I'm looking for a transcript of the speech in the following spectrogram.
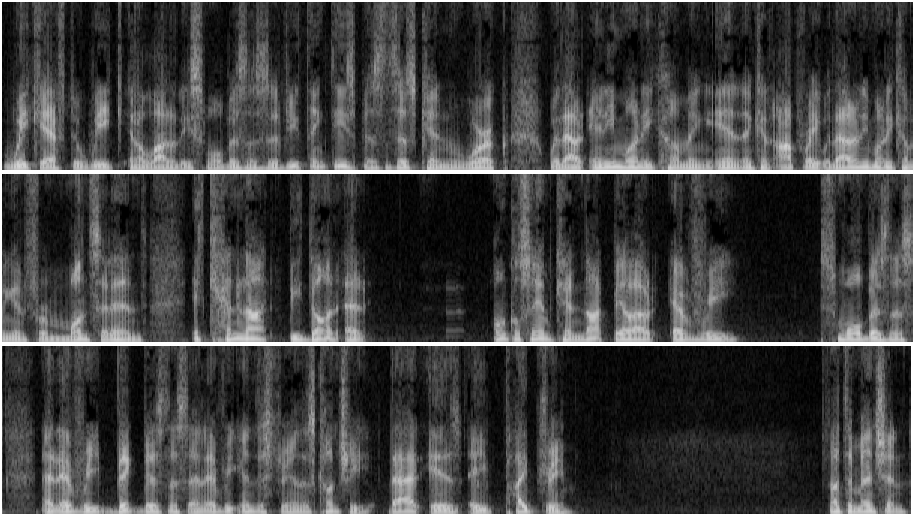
week after week in a lot of these small businesses, if you think these businesses can work without any money coming in and can operate without any money coming in for months at end, it cannot be done. And Uncle Sam cannot bail out every small business and every big business and every industry in this country. That is a pipe dream. Not to mention,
